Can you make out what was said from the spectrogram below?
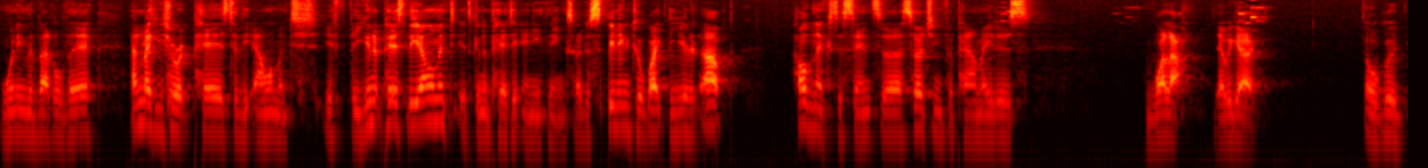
winning the battle there and making sure it pairs to the ELEMNT. If the unit pairs to the ELEMNT, it's going to pair to anything. So just spinning to wake the unit up, hold next to sensor, searching for power meters. Voila, there we go. All good.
